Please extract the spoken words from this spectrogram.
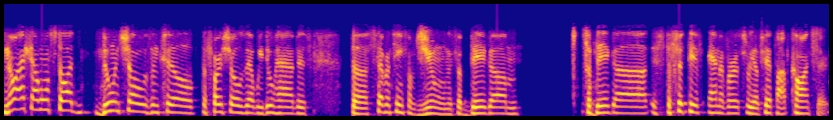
No, actually, I won't start doing shows until the first shows that we do have is the 17th of June. It's a big, um, it's a big, uh, it's the 50th anniversary of hip hop concert,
